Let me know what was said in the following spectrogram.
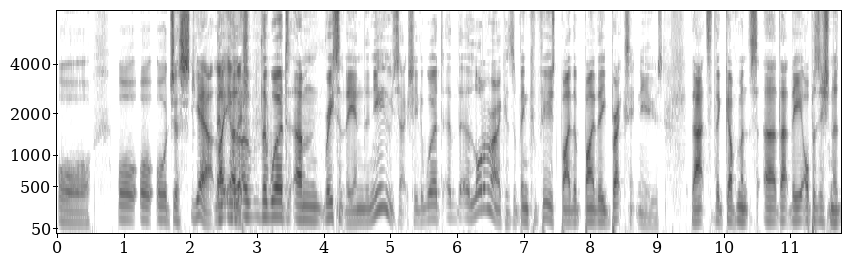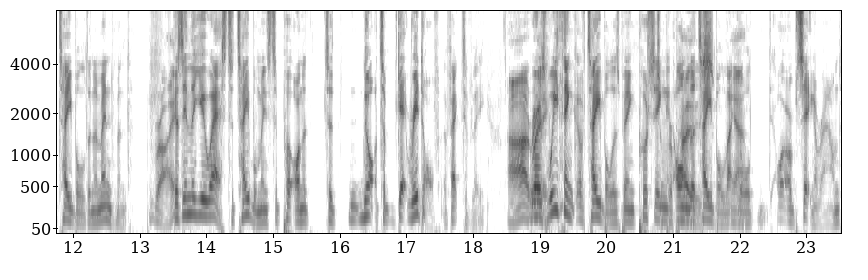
or or or, or just Yeah, like uh, uh, the word um, recently in the news. Actually, the word uh, a lot of Americans have been confused by the by the Brexit news that the government's uh, that the opposition had tabled an amendment. right. Because in the US, to table means to put on a to not to get rid of effectively. Ah, really? Whereas we think of table as being putting on the table that yeah. you're or, or sitting around.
